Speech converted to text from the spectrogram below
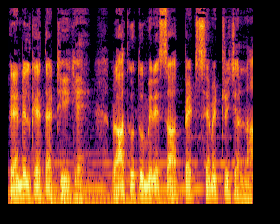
क्रेंडल कहता है, ठीक है, रात को तुम मेरे साथ पेट सेमेट्री चलना।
